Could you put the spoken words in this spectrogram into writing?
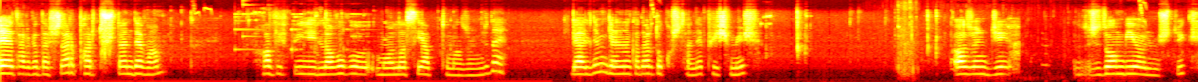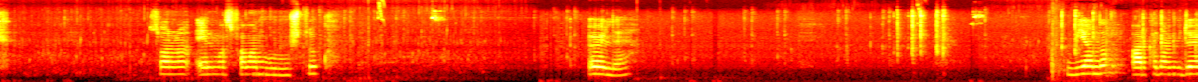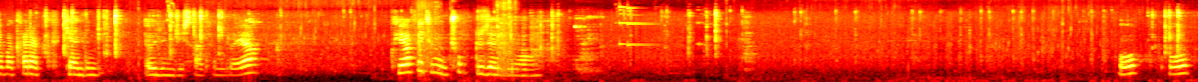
Evet arkadaşlar part 3'ten devam. Hafif bir lavabo molası yaptım az önce de. Geldim gelene kadar 9 tane pişmiş. Az önce zombi ölmüştük. Sonra elmas falan bulmuştuk. Öyle. Bir yandan arkadan videoya bakarak geldim ölünce zaten buraya. Kıyafetim çok güzel ya. Hop hop.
